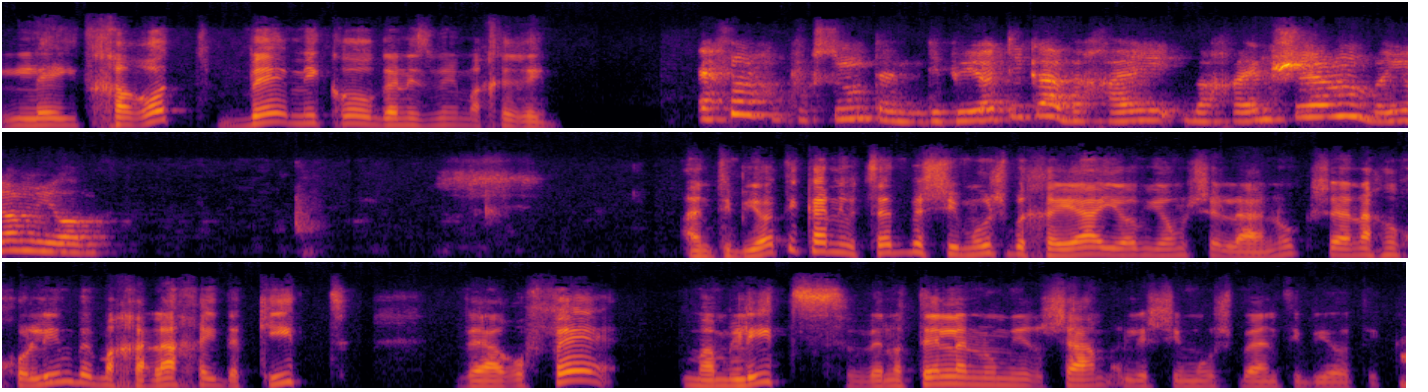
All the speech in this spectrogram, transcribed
להתחרות במיקרואורגניזמים אחרים. איפה אנחנו פוגשים את האנטיביוטיקה בחי... בחיים שלנו ביום-יום? אנטיביוטיקה נמצאת בשימוש בחיי היום-יום שלנו כשאנחנו חולים במחלה חיידקית, והרופא ממליץ ונותן לנו מרשם לשימוש באנטיביוטיקה.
